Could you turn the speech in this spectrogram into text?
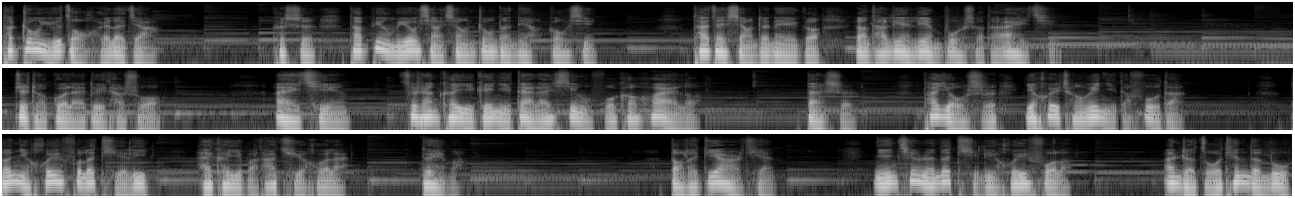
他终于走回了家，可是他并没有想象中的那样高兴，他在想着那个让他恋恋不舍的爱情。智者过来对他说：“爱情虽然可以给你带来幸福和快乐，但是它有时也会成为你的负担。等你恢复了体力，还可以把它取回来，对吗？”到了第二天，年轻人的体力恢复了，按着昨天的路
